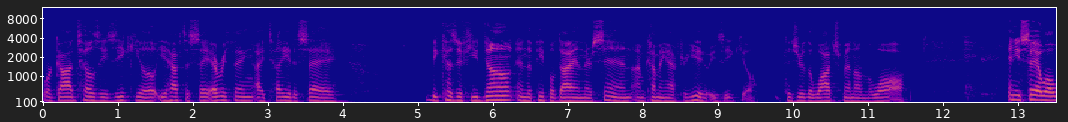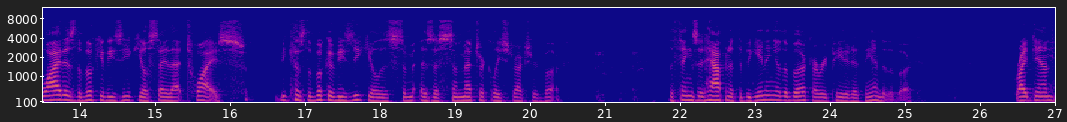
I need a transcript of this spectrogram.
where God tells Ezekiel, you have to say everything I tell you to say, because if you don't and the people die in their sin, I'm coming after you, Ezekiel, because you're the watchman on the wall. And you say, well, why does the book of Ezekiel say that twice? Because the book of Ezekiel is, is a symmetrically structured book the things that happen at the beginning of the book are repeated at the end of the book. Right down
